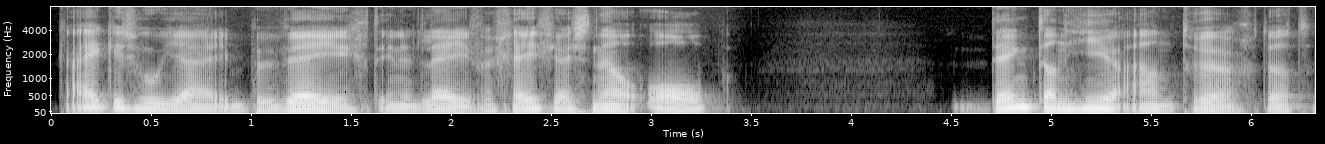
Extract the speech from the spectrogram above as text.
Kijk eens hoe jij beweegt in het leven. Geef jij snel op. Denk dan hier aan terug dat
